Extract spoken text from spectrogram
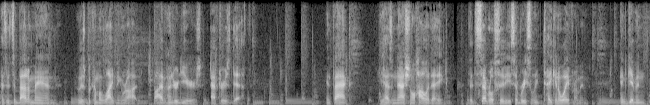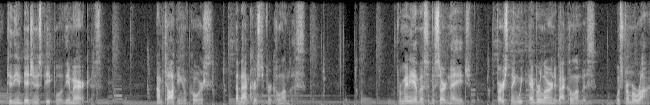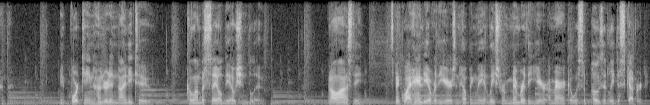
as it's about a man who has become a lightning rod 500 years after his death. In fact, he has a national holiday that several cities have recently taken away from him and given to the indigenous people of the Americas. I'm talking, of course, about Christopher Columbus. For many of us of a certain age, the first thing we ever learned about Columbus was from a rhyme. In 1492, Columbus sailed the ocean blue. In all honesty, it's been quite handy over the years in helping me at least remember the year America was supposedly discovered.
